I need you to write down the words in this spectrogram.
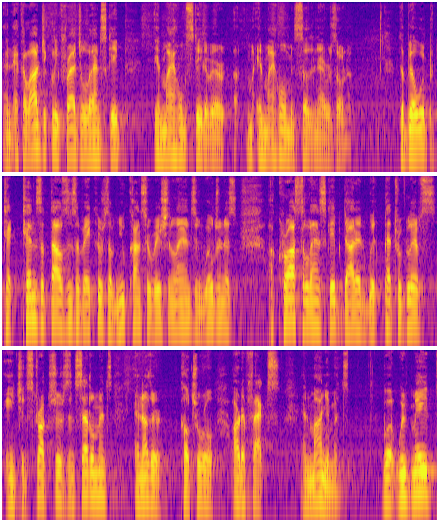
and ecologically fragile landscape in my home state of uh, in my home in southern Arizona. The bill will protect tens of thousands of acres of new conservation lands and wilderness across the landscape dotted with petroglyphs, ancient structures and settlements, and other cultural artifacts and monuments. But we've made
